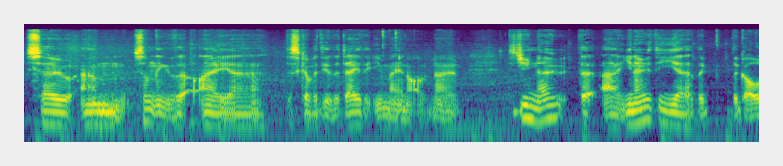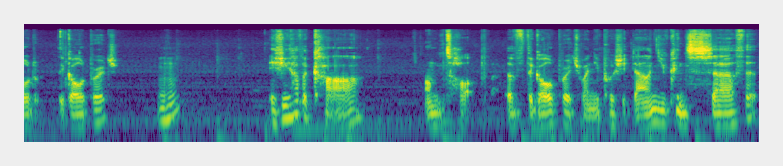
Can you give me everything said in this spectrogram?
So, um, something that I uh, discovered the other day that you may not have known. Did you know that uh, you know the uh, the the gold the gold bridge? Mhm. If you have a car on top of the gold bridge when you push it down, you can surf it.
